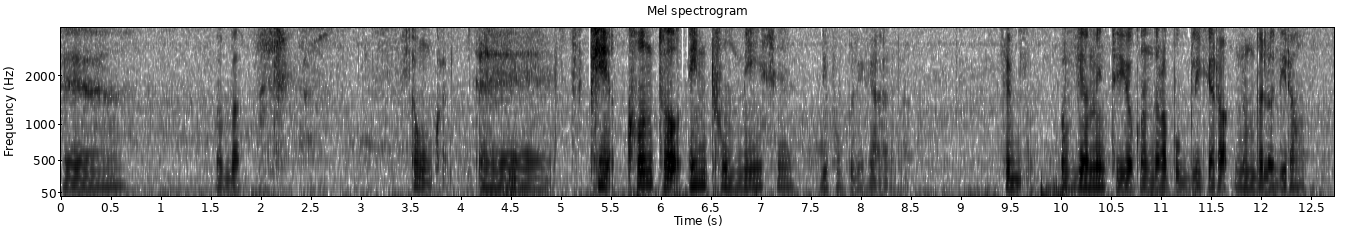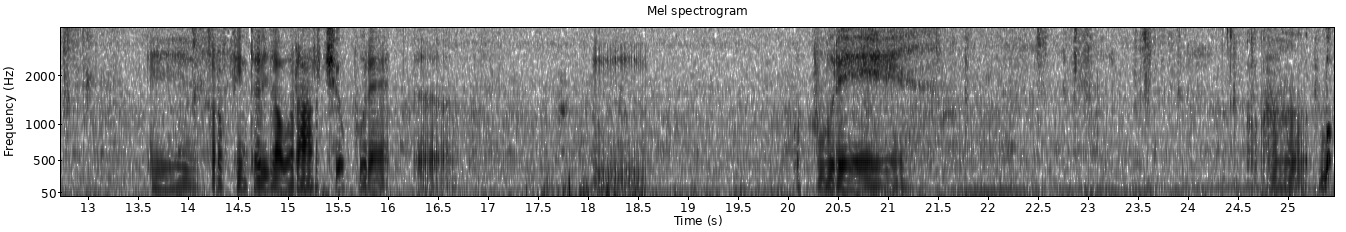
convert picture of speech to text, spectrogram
E... Vabbè. Comunque, eh, che conto entro un mese di pubblicarla. Se- ovviamente io quando la pubblicherò non ve lo dirò e farò finta di lavorarci oppure... eh, oppure... ah, boh,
